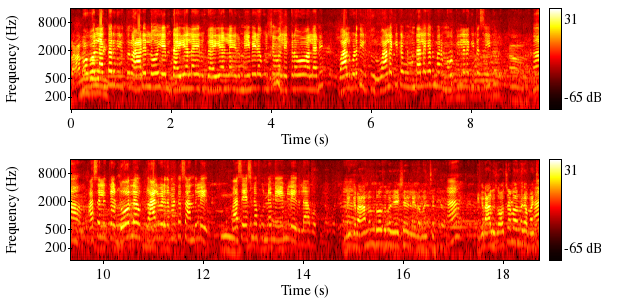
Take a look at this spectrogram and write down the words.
రాను మగవాళ్ళు అందరు తిడుతున్నారు ఆడల్లో ఏం దయ్యాలయ్యారు గయ్యాలయ్యారు మేమేడ కూర్చో వాళ్ళు ఎక్కడ పోవాలని వాళ్ళు కూడా తిడుతున్నారు వాళ్ళకిట ఉండాలి కదా మరి మగ పిల్లలకిట సీటు అసలు డోర్లో గాలి పెడదామంటే సందు లేదు. బస్ వేసిన పుణ్యం ఏం లేదు లాభం. మీకు రానున్న రోజుల్లో చేసేది లేదా మంచి? ఇక నాలుగు సంవత్సరాలు ఉందిగా మంచి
